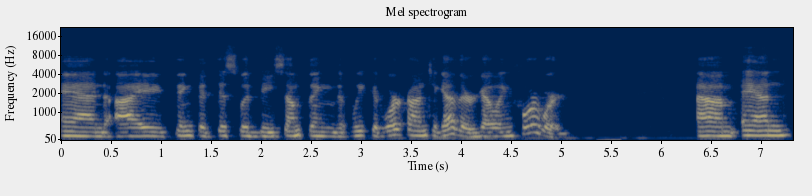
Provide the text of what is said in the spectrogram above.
And I think that this would be something that we could work on together going forward. Um, and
